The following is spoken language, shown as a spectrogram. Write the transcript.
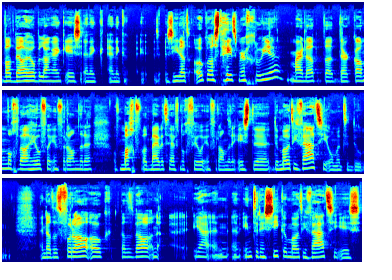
Wat wel heel belangrijk is, en ik, en ik zie dat ook wel steeds meer groeien, maar dat, dat, daar kan nog wel heel veel in veranderen, of mag wat mij betreft nog veel in veranderen, is de, de motivatie om het te doen. En dat het vooral ook, dat het wel een, ja, een, een intrinsieke motivatie is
